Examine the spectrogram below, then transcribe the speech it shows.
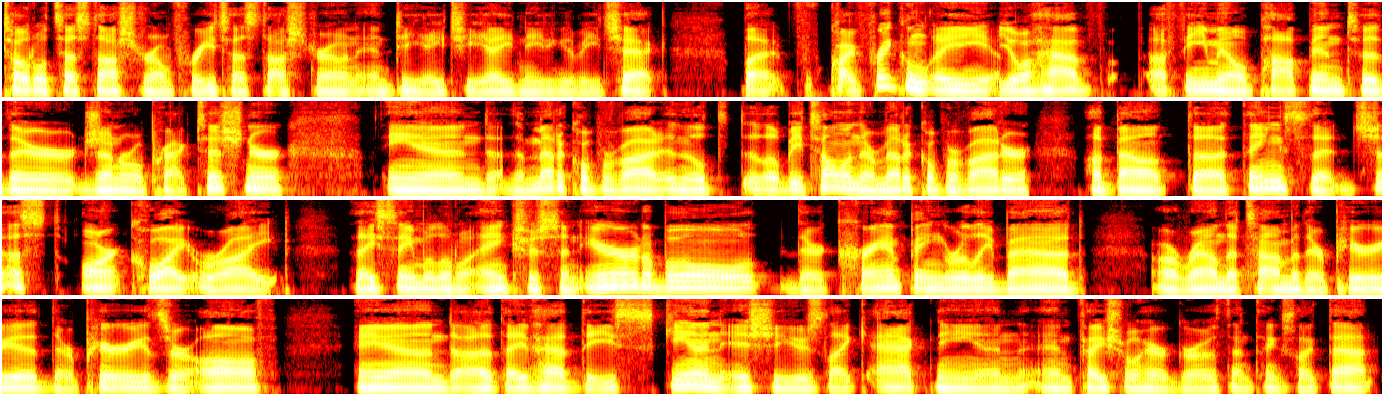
total testosterone, free testosterone, and DHEA needing to be checked. But quite frequently, you'll have a female pop into their general practitioner and the medical provider, and they'll, they'll be telling their medical provider about uh, things that just aren't quite right. They seem a little anxious and irritable. They're cramping really bad around the time of their period. Their periods are off. And uh, they've had these skin issues like acne and, and facial hair growth and things like that.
